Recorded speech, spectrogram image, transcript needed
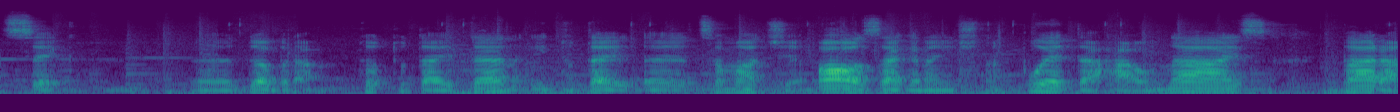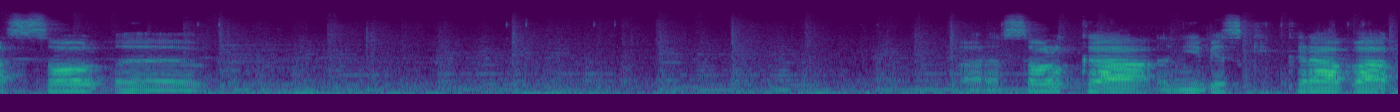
cyk. E, dobra, to tutaj ten i tutaj e, co macie? O, zagraniczna płyta, how nice, parasol, e, parasolka, niebieski krawat,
